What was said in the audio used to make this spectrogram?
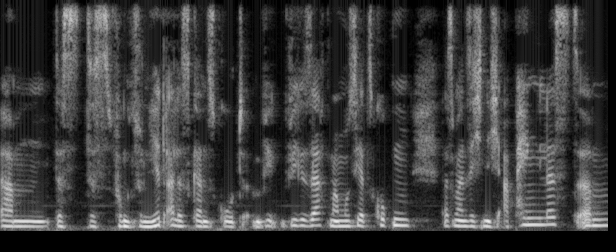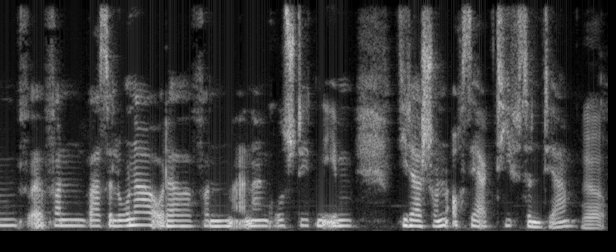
ähm, das, das funktioniert alles ganz gut. Wie, wie, gesagt, man muss jetzt gucken, dass man sich nicht abhängen lässt ähm, von Barcelona oder von anderen Großstädten eben, die da schon auch sehr aktiv sind, ja. Ja.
